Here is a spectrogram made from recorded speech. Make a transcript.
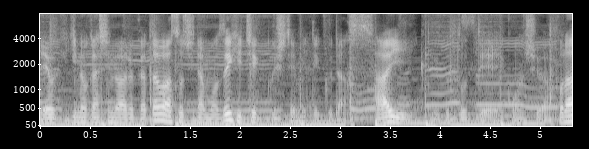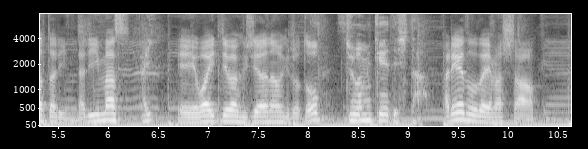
えーお聞き逃しのある方はそちらもぜひチェックしてみてくださいということで今週はこの辺りになりますはい、えーお相手は藤原直弘と上味系でした。ありがとうございました。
